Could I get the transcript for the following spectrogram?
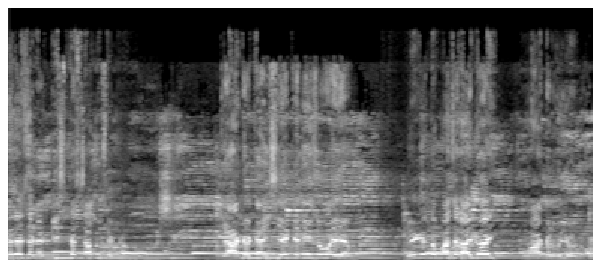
કરે છે કે ડિસ્કસ ચાલુ છે કે આગળ કાંઈ છે કે નહીં જોવાય એમ. મેં કીધું પાછળ આવ્યો હોય, હું આગળ વયો જાઉં.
